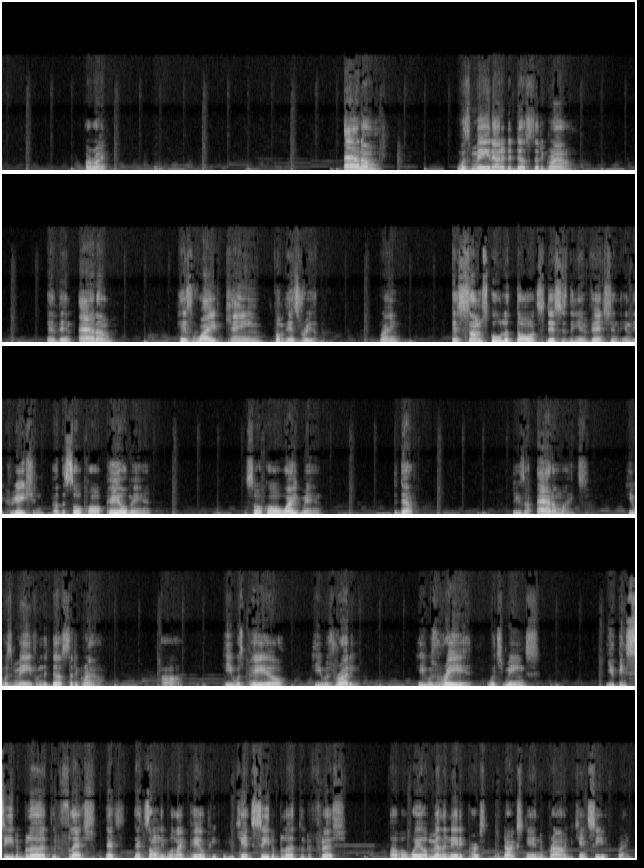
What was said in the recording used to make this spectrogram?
All right. Adam was made out of the dust of the ground. And then Adam, his wife came from his rib, right? In some school of thoughts, this is the invention and the creation of the so called pale man, the so called white man, the devil. These are Adamites. He was made from the dust of the ground. Uh, he was pale, he was ruddy. He was red, which means you can see the blood through the flesh. That's that's only with like pale people. You can't see the blood through the flesh of a well melanated person, the dark skin, the brown. You can't see it, right?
